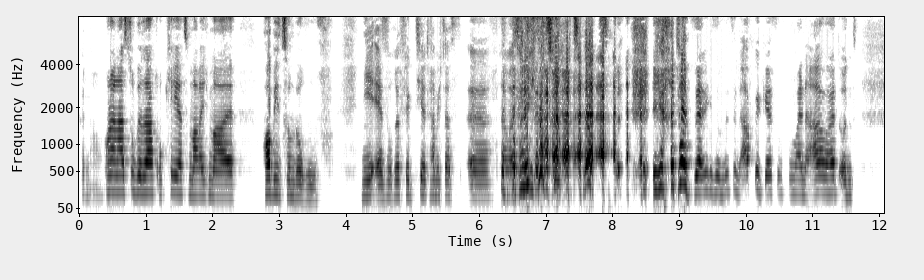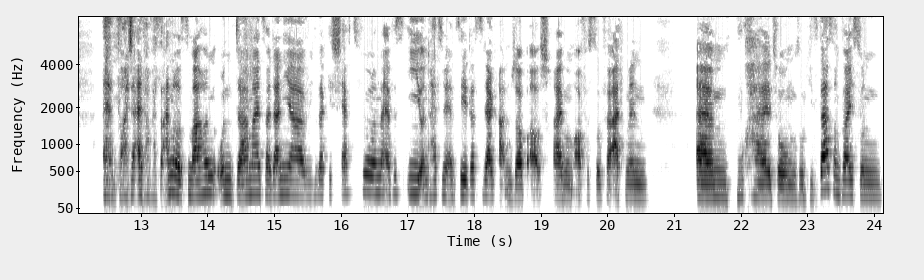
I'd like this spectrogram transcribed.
genau. Und dann hast du gesagt, okay, jetzt mache ich mal Hobby zum Beruf. Nee, eher so reflektiert habe ich das äh, damals noch nicht betrachtet. ich war tatsächlich so ein bisschen abgegessen von meiner Arbeit und ähm, wollte einfach was anderes machen. Und damals war dann ja, wie gesagt, Geschäftsführerin der FSI und hatte mir erzählt, dass sie da gerade einen Job ausschreiben im Office, so für Admin, ähm, Buchhaltung, so dies, das. Und war ich so ein,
